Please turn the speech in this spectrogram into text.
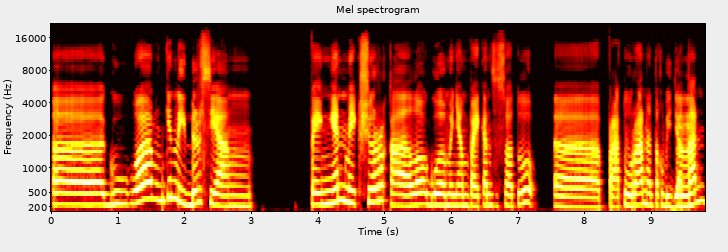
eh gua mungkin leaders yang pengen make sure kalau gua menyampaikan sesuatu eh peraturan atau kebijakan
